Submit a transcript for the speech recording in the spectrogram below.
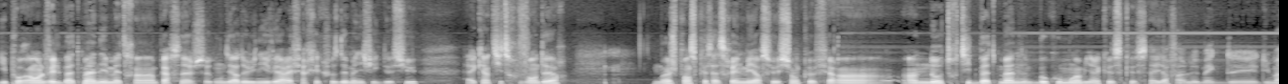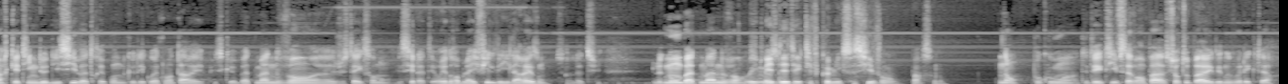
il pourrait enlever le Batman et mettre un personnage secondaire de l'univers et faire quelque chose de magnifique dessus avec un titre vendeur. Moi, je pense que ça serait une meilleure solution que faire un, un autre titre Batman beaucoup moins bien que ce que Snyder fait. Enfin, le mec de- du marketing de DC va te répondre que t'es complètement taré, puisque Batman vend euh, juste avec son nom. Et c'est la théorie de Rob Liefeld et il a raison là-dessus. Le nom Batman vend. oui, mais façon. Detective Comics aussi vend par son nom. Non, beaucoup moins. Détective, ça vend pas, surtout pas avec des nouveaux lecteurs.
